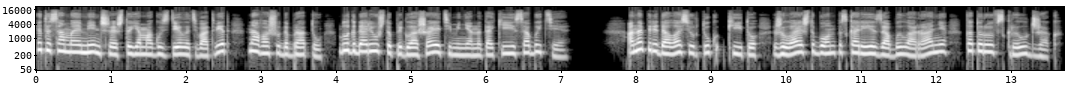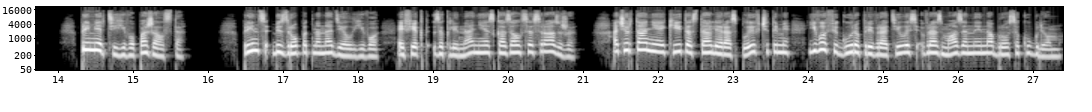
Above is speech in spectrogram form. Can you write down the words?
«Это самое меньшее, что я могу сделать в ответ на вашу доброту. Благодарю, что приглашаете меня на такие события». Она передала сюртук Киту, желая, чтобы он поскорее забыл о ране, которую вскрыл Джек. «Примерьте его, пожалуйста». Принц безропотно надел его. Эффект заклинания сказался сразу же. Очертания Кита стали расплывчатыми, его фигура превратилась в размазанный набросок углем.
